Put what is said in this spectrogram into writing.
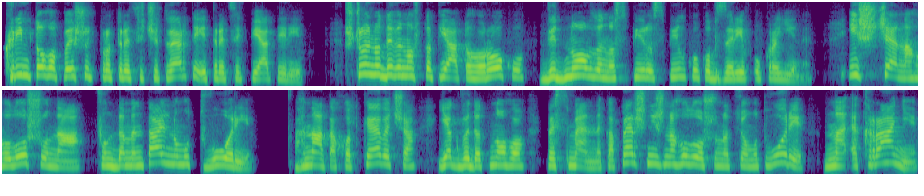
Крім того, пишуть про 34 і 35 рік. Щойно 95-го року відновлено спілку кобзарів України. І ще наголошу на фундаментальному творі Гната Хоткевича як видатного письменника. Перш ніж наголошу на цьому творі на екрані,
